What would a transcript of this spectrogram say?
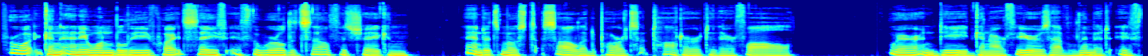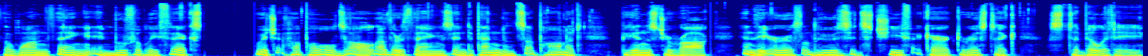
For what can anyone believe quite safe if the world itself is shaken, and its most solid parts totter to their fall? Where indeed can our fears have limit if the one thing immovably fixed, which upholds all other things in dependence upon it, begins to rock, and the earth lose its chief characteristic, stability.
